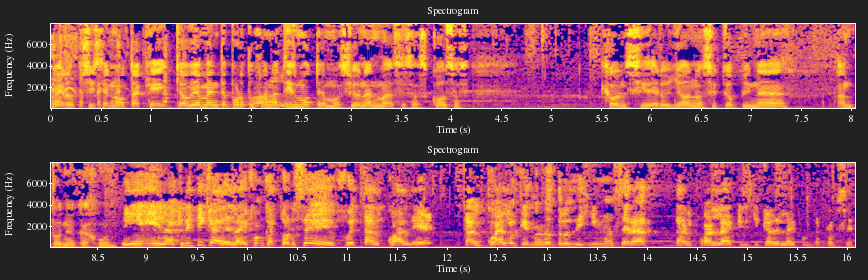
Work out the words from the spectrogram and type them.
pero sí se nota que, que obviamente por tu fanatismo te emocionan más esas cosas. Considero yo, no sé qué opina Antonio Cajún. Y, y la crítica del iPhone 14 fue tal cual, ¿eh? Tal cual lo que nosotros dijimos era tal cual la crítica del iPhone 14.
